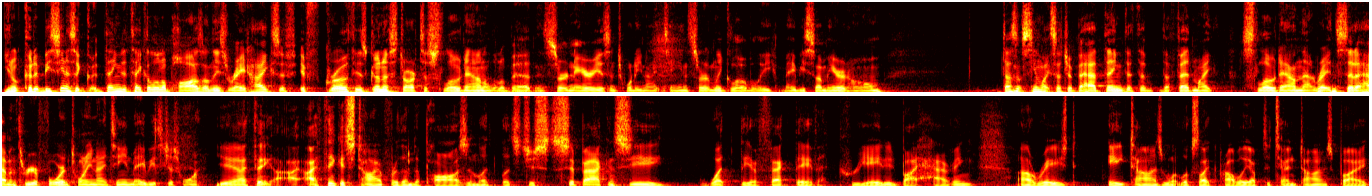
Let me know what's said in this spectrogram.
you know, could it be seen as a good thing to take a little pause on these rate hikes? If, if growth is going to start to slow down a little bit in certain areas in 2019, certainly globally, maybe some here at home, doesn't seem like such a bad thing that the, the Fed might slow down that rate instead of having three or four in 2019. Maybe it's just one. Yeah, I think I, I think it's time for them to pause and let let's just sit back and see what the effect they've created by having uh, raised eight times when it looks like probably up to ten times by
